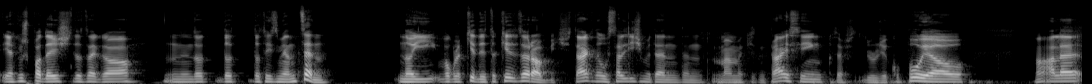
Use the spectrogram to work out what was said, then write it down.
jak już podejść do tego, mm, do, do, do tej zmiany cen. No i w ogóle kiedy to, kiedy to robić, tak? No ustaliliśmy ten, ten mamy jakiś ten pricing, ktoś, ludzie kupują, no ale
